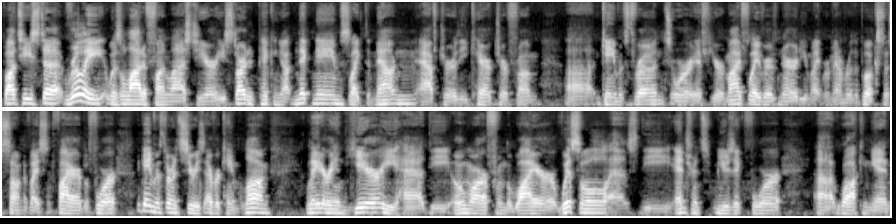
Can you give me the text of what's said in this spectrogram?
Bautista really was a lot of fun last year. He started picking up nicknames like the Mountain after the character from uh, Game of Thrones, or if you're my flavor of nerd, you might remember the books, The Song of Ice and Fire, before the Game of Thrones series ever came along. Later in the year, he had the Omar from The Wire whistle as the entrance music for uh, Walking In,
